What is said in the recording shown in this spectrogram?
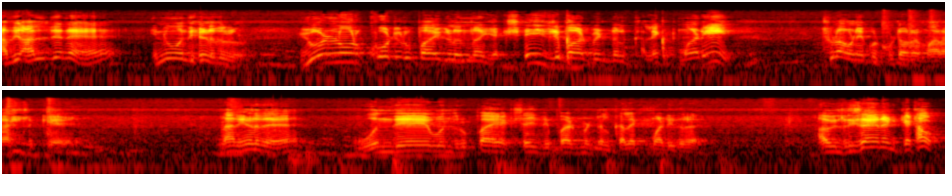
ಅದು ಅಲ್ಲದೇನೆ ಇನ್ನೂ ಒಂದು ಹೇಳಿದ್ರು, ಏಳ್ನೂರು ಕೋಟಿ ರೂಪಾಯಿಗಳನ್ನ ಎಕ್ಸೈಸ್ ಡಿಪಾರ್ಟ್ಮೆಂಟ್ನಲ್ಲಿ ಕಲೆಕ್ಟ್ ಮಾಡಿ ಚುನಾವಣೆ ಕೊಟ್ಬಿಟ್ಟವ್ರೆ ಮಹಾರಾಷ್ಟ್ರಕ್ಕೆ. ನಾನು ಹೇಳಿದೆ, ಒಂದೇ ಒಂದು ರೂಪಾಯಿ ಎಕ್ಸೈಸ್ ಡಿಪಾರ್ಟ್ಮೆಂಟ್ ಅಲ್ಲಿ ಕಲೆಕ್ಟ್ ಮಾಡಿದ್ರೆ I will resign and get out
